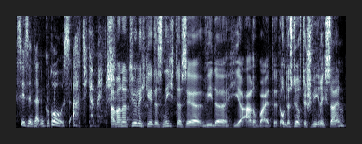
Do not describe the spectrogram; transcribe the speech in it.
Sie sind ein großartiger Mensch. Aber natürlich geht es nicht, dass er wieder hier arbeitet. Und es dürfte schwierig sein,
